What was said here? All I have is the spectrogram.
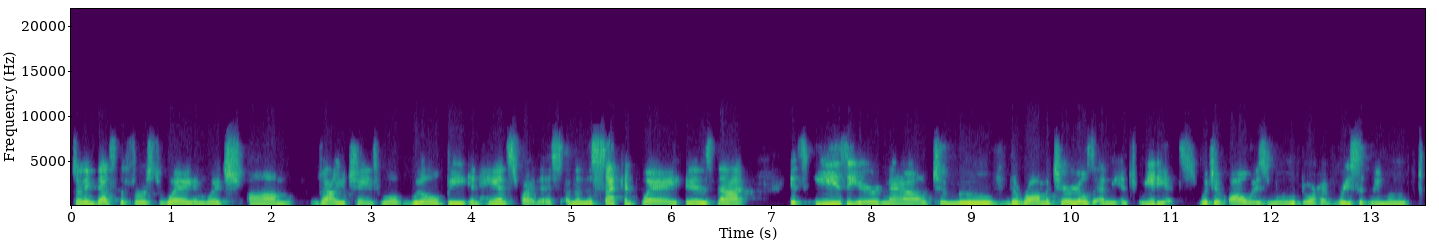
So I think that's the first way in which um, value chains will will be enhanced by this. And then the second way is that it's easier now to move the raw materials and the intermediates, which have always moved or have recently moved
